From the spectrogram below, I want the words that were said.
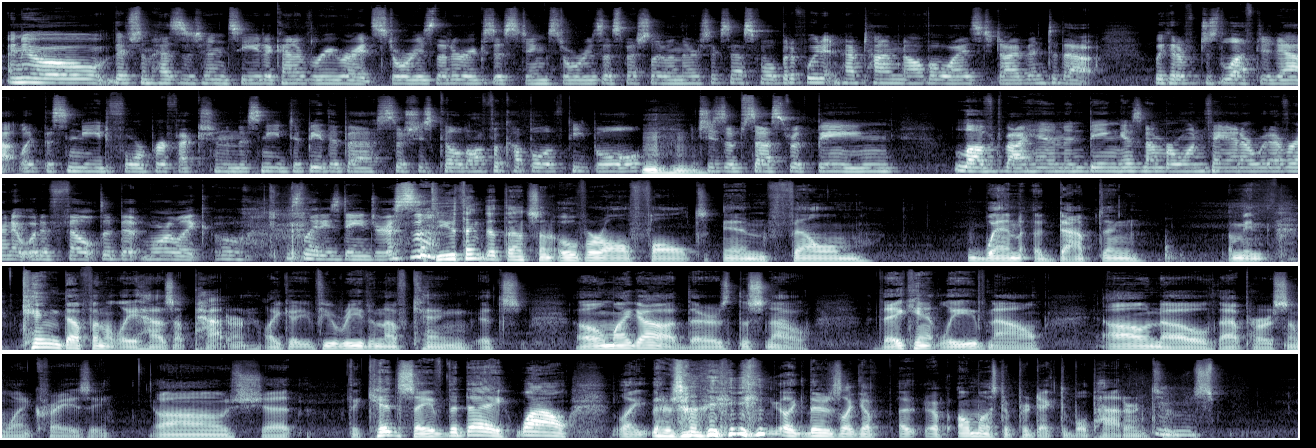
I know there's some hesitancy to kind of rewrite stories that are existing stories, especially when they're successful. But if we didn't have time novel wise to dive into that, we could have just left it at like this need for perfection and this need to be the best. So she's killed off a couple of people. And she's obsessed with being loved by him and being his number one fan or whatever. And it would have felt a bit more like, oh, this lady's dangerous. Do you think that that's an overall fault in film when adapting? I mean, King definitely has a pattern. Like, if you read enough King, it's, oh my god, there's the snow. They can't leave now. Oh no, that person went crazy. Oh shit. The kid saved the day. Wow. Like there's like there's like a, a, a almost a predictable pattern to mm-hmm. s-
